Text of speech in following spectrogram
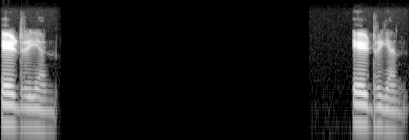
Adrian. Adrian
